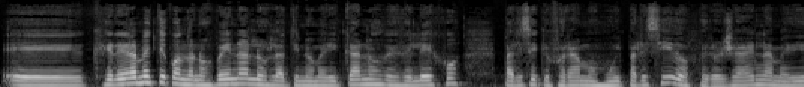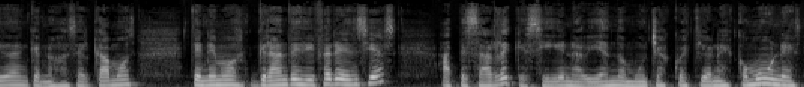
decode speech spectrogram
eh, generalmente cuando nos ven a los latinoamericanos desde lejos parece que fuéramos muy parecidos, pero ya en la medida en que nos acercamos tenemos grandes diferencias, a pesar de que siguen habiendo muchas cuestiones comunes.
